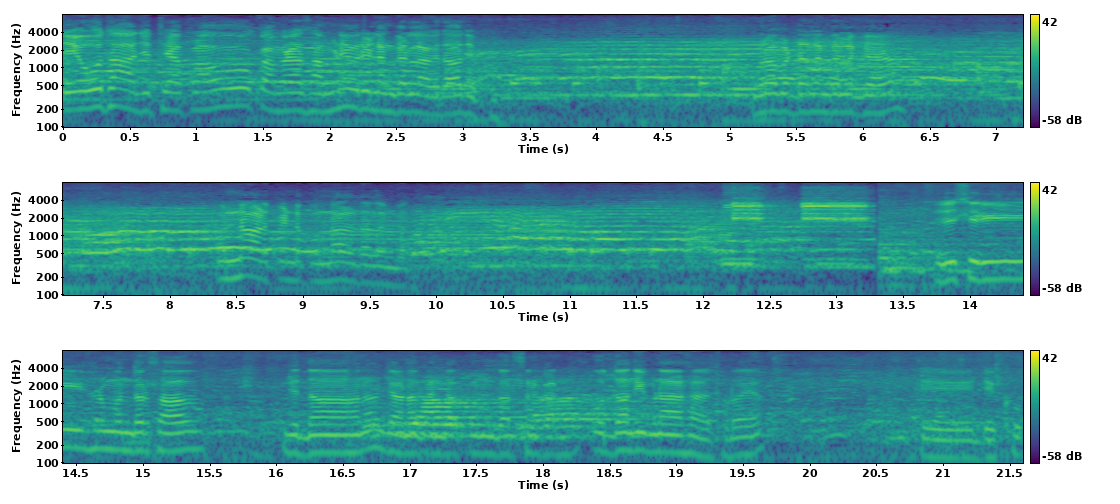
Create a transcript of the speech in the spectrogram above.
ਇਹ ਉਹ ਥਾਂ ਜਿੱਥੇ ਆਪਾਂ ਉਹ ਕਮਰਾ ਸਾਹਮਣੇ ਉਰੇ ਲੰਗਰ ਲੱਗਦਾ ਦੇਖੋ। ਪੂਰਾ ਵੱਡਾ ਲੰਗਰ ਲੱਗਾ ਹੈ ਪੁੰਨਾਲ, ਪਿੰਡ ਪੁੰਨਾਲ ਦਾ ਲੰਗਰ। ਇਹ ਸ਼੍ਰੀ ਹਰਮੰਦਰ ਸਾਹਿਬ, ਜਿੱਦਾਂ ਹਨਾ, ਜਾਣਾ ਪੈਂਦਾ ਆਪਾਂ ਨੂੰ ਦਰਸ਼ਨ ਕਰਨ। ਉਦਾਂ ਦੀ ਬਣਾਇਆ ਹੋਇਆ ਥੋੜਾ ਜਿਹਾ। ਤੇ ਦੇਖੋ,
